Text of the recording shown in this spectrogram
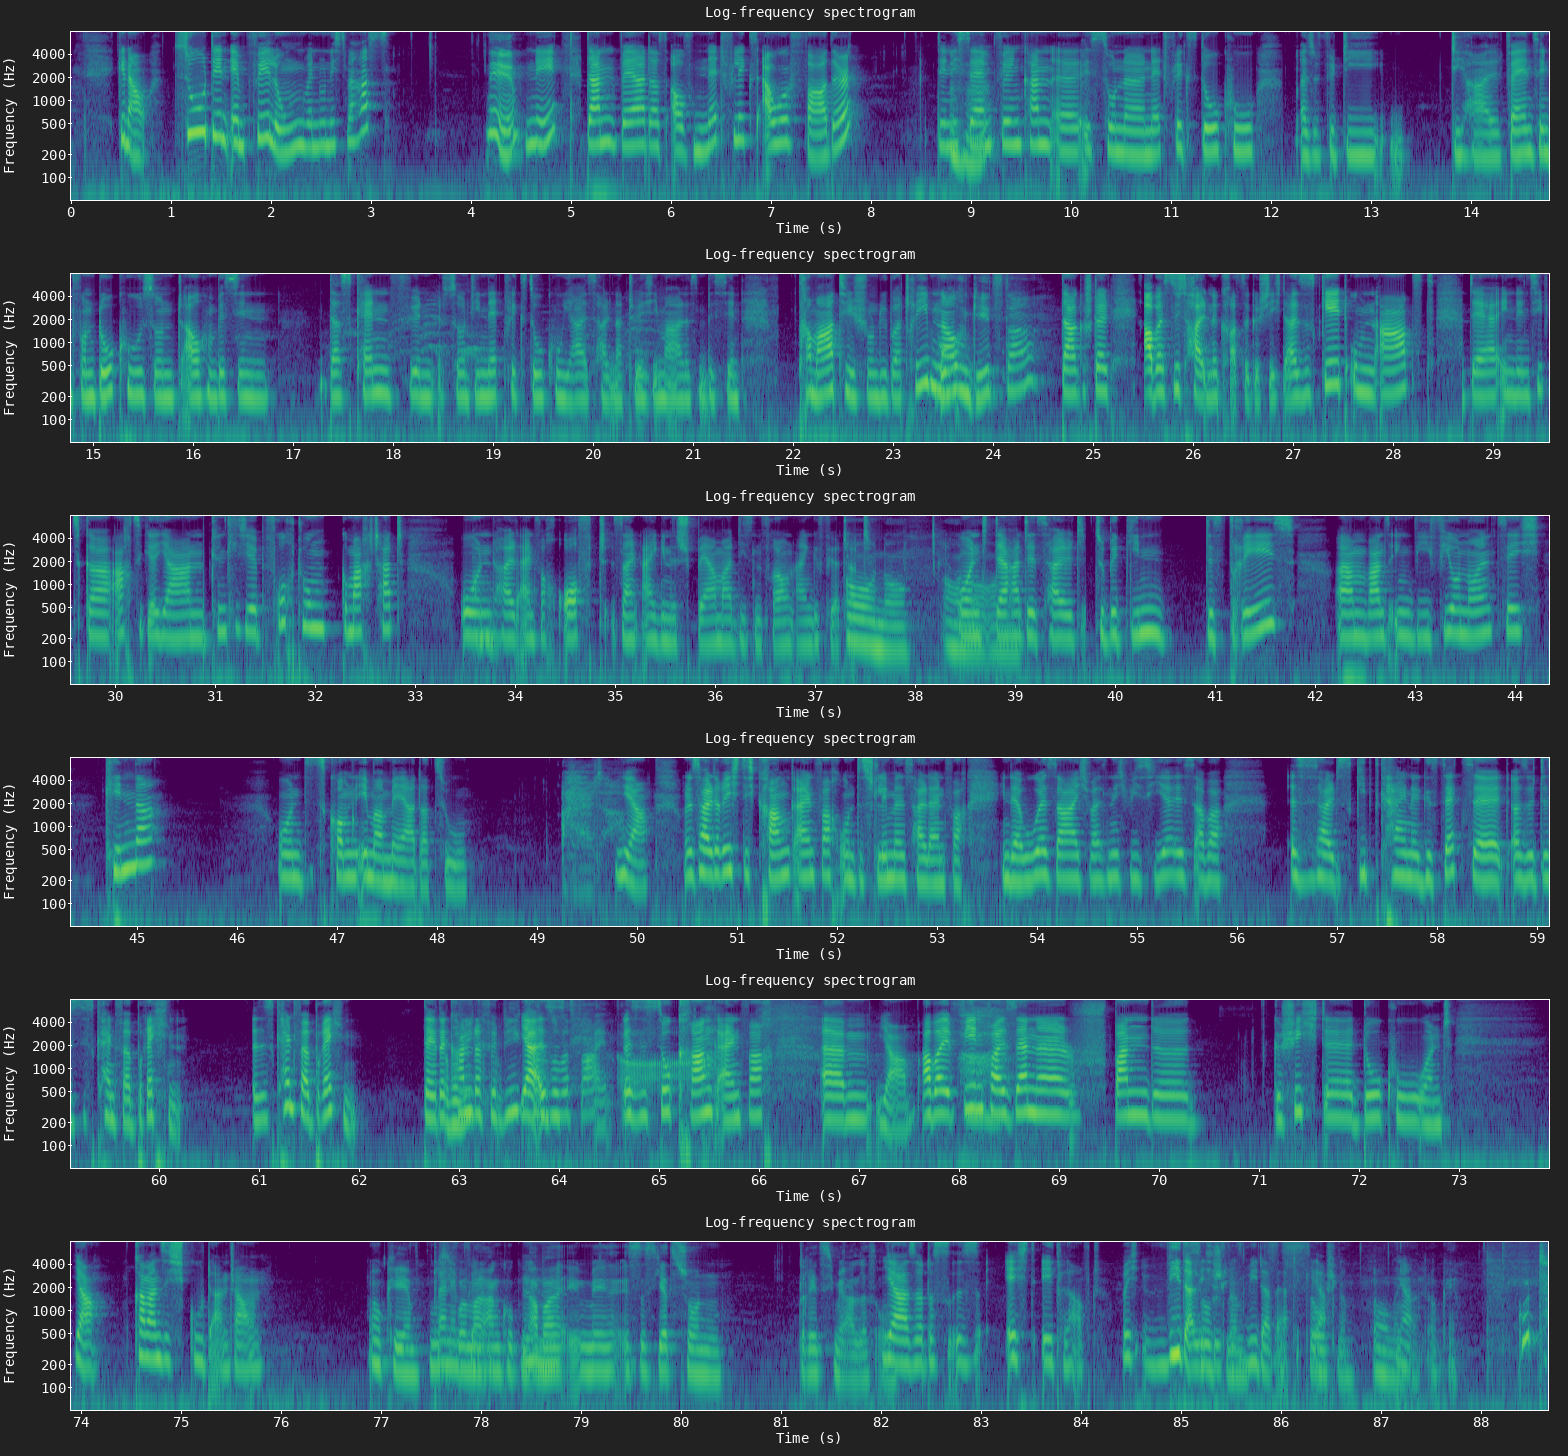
Genau, zu den Empfehlungen, wenn du nichts mehr hast. Nee, Nee, dann wäre das auf Netflix Our Father, den ich sehr empfehlen kann. Äh, ist so eine Netflix-Doku, also für die, die halt Fans sind von Dokus und auch ein bisschen das kennen für so die Netflix-Doku. Ja, ist halt natürlich immer alles ein bisschen dramatisch und übertrieben auch worum geht's da? dargestellt. Aber es ist halt eine krasse Geschichte. Also es geht um einen Arzt, der in den 70er, 80er Jahren künstliche Befruchtung gemacht hat und halt einfach oft sein eigenes Sperma diesen Frauen eingeführt hat. Oh no. Oh und no, oh der no. hat jetzt halt zu Beginn des Drehs ähm, waren es irgendwie 94 Kinder und es kommen immer mehr dazu. Alter. Ja, und es ist halt richtig krank einfach und das Schlimme ist halt einfach in der USA, ich weiß nicht, wie es hier ist, aber es ist halt, es gibt keine Gesetze, also das ist kein Verbrechen. Es ist kein Verbrechen. Der, der Aber kann wie, dafür. wie ja, kann es sowas ist, sein? es ist so krank einfach. Ähm, ja, aber auf jeden Fall sehr eine spannende Geschichte, Doku und ja, kann man sich gut anschauen. Okay, muss Kleine ich wohl mal Empfehlung. angucken. Mhm. Aber mir ist es jetzt schon, dreht sich mir alles um. Ja, also das ist echt ekelhaft. Richtig widerlich so ist schlimm. es, widerwärtig. So ja. schlimm. Oh mein Ja. Gott, okay. Gut.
